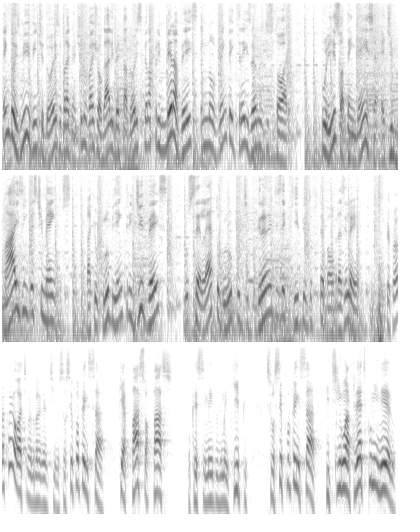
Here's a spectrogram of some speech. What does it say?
Em 2022, o Bragantino vai jogar Libertadores pela primeira vez em 93 anos de história. Por isso, a tendência é de mais investimentos, para que o clube entre de vez no seleto grupo de grandes equipes do futebol brasileiro. A temporada foi ótima do Bragantino. Se você for pensar que é passo a passo o crescimento de uma equipe, se você for pensar que tinha um Atlético Mineiro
